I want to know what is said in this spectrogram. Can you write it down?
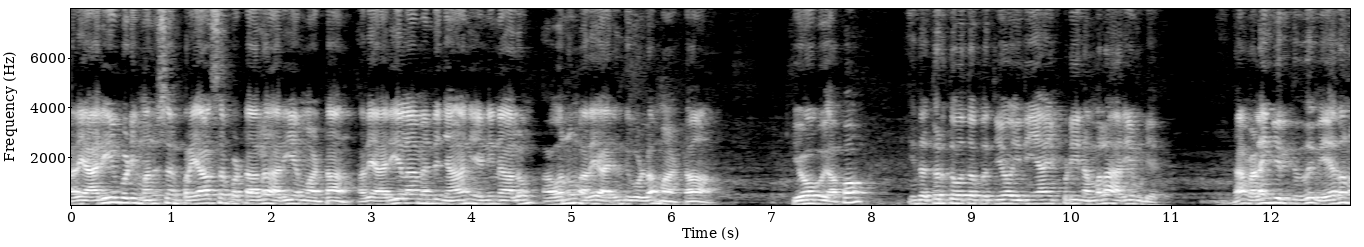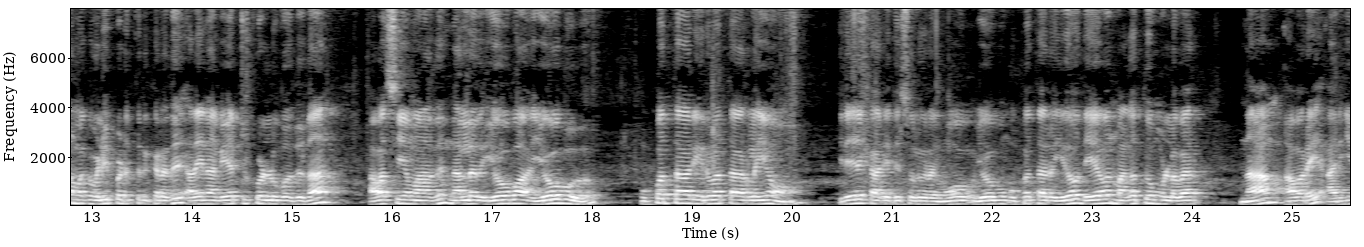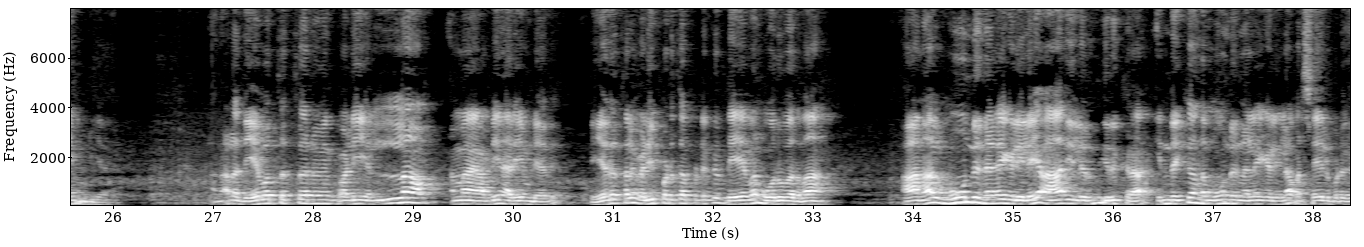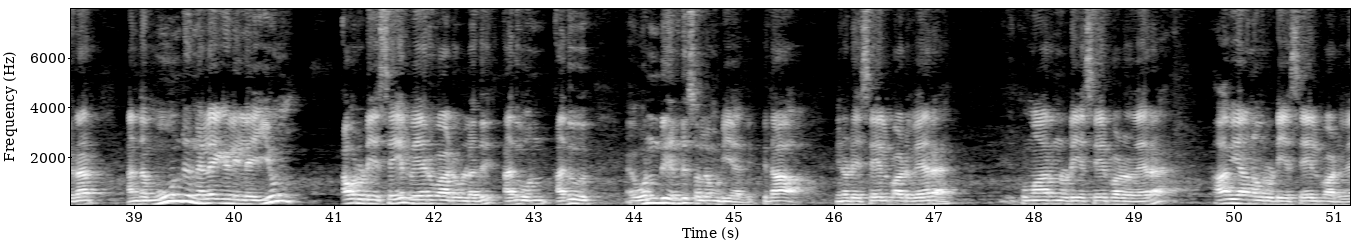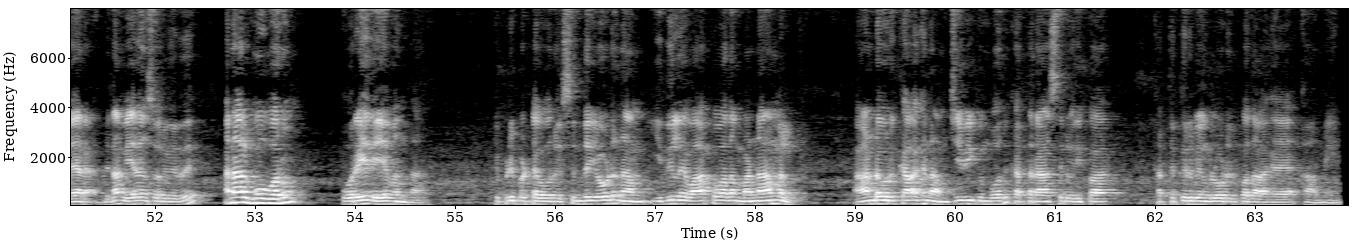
அதை அறியும்படி மனுஷன் பிரயாசப்பட்டாலும் அறிய மாட்டான். அதை அறியலாம் என்று ஞானி எண்ணினாலும் அவனும் அதை அறிந்து கொள்ள மாட்டான். யோபு அப்போ இந்த திருத்துவத்தை பற்றியோ இது ஏன் இப்படி நம்மளாம் அறிய முடியாது? இதுதான் விளங்கி இருக்கிறது வேதம் நமக்கு வெளிப்படுத்திருக்கிறது அதை நாம் ஏற்றுக்கொள்ளும்போது தான் அவசியமானது நல்லது. யோபா யோபு முப்பத்தாறு இருபத்தாறுலையும் இதே காரியத்தை சொல்கிறது மோ யோபு முப்பத்தாறு இதோ தேவன் மகத்துவம் உள்ளவர். நாம் அவரை அறிய முடியாது. அதனால் தேவத்தத்துவின் வழி எல்லாம் நம்ம அப்படின்னு அறிய முடியாது. வேதத்தில் வெளிப்படுத்தப்பட்டிருக்கு தேவன் ஒருவர் தான் ஆனால் மூன்று நிலைகளிலே ஆதியிலிருந்து இருக்கிறார். இன்றைக்கும் அந்த மூன்று நிலைகளில் அவர் செயல்படுகிறார். அந்த மூன்று நிலைகளிலேயும் அவருடைய செயல் வேறுபாடு உள்ளது. அது ஒன் அது ஒன்று என்று சொல்ல முடியாது. பிதா என்னுடைய செயல்பாடு வேற குமாரனுடைய செயல்பாடு வேற ஆவியானவருடைய செயல்பாடு வேற. அப்படிதான் வேதம் சொல்கிறது. ஆனால் மூவரும் ஒரே தேவன் தான். இப்படிப்பட்ட ஒரு சிந்தையோடு நாம் இதில் வாக்குவாதம் பண்ணாமல் ஆண்டவருக்காக நாம் ஜீவிக்கும் போது கத்தர் ஆசீர்வதிப்பார். கத்த கிருபை உங்களோடு இருப்பதாக ஆமீன்.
